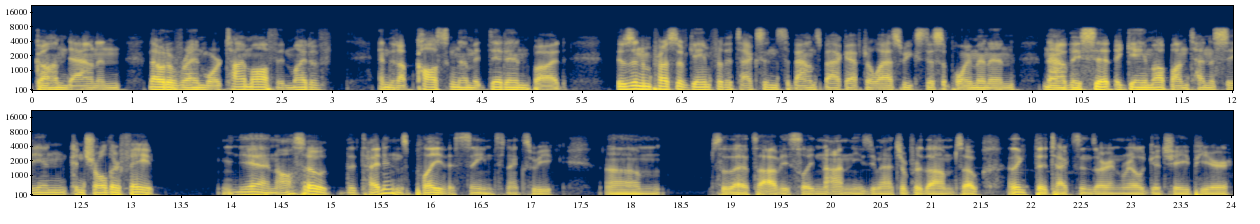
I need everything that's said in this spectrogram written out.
gone down, and that would have ran more time off. It might have ended up costing them. It didn't, but it was an impressive game for the Texans to bounce back after last week's disappointment, and now they sit a game up on Tennessee and control their fate. Yeah, and also the Titans play the Saints next week. Um, so that's obviously not an easy matchup for them. So I think the Texans are in real good shape here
